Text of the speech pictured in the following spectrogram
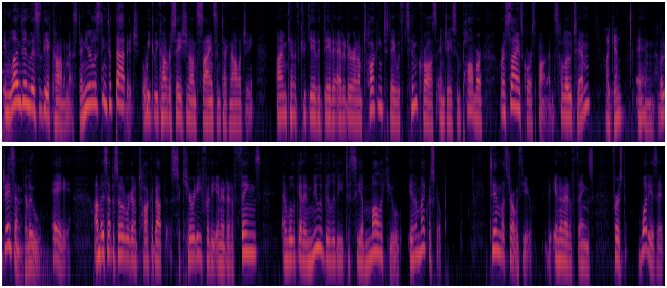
In London, this is The Economist, and you're listening to Babbage, a weekly conversation on science and technology. I'm Kenneth Cukier, the data editor, and I'm talking today with Tim Cross and Jason Palmer, our science correspondents. Hello, Tim. Hi, Ken. And hello, Jason. Hello. Hey. On this episode, we're going to talk about security for the Internet of Things, and we'll look at a new ability to see a molecule in a microscope. Tim, let's start with you. The Internet of Things. First, what is it,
